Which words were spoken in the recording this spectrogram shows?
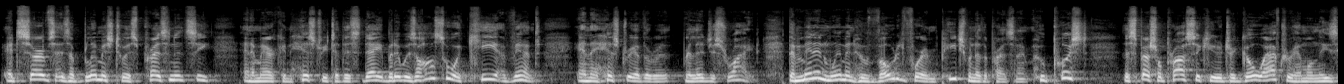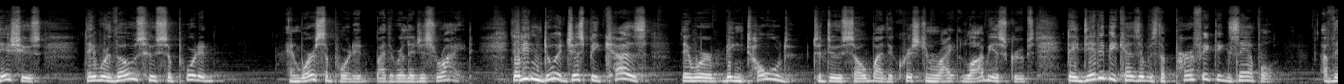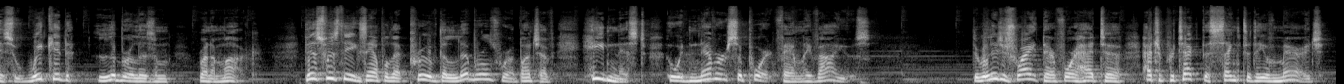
it serves as a blemish to his presidency and American history to this day, but it was also a key event in the history of the re- religious right. The men and women who voted for impeachment of the president, who pushed the special prosecutor to go after him on these issues, they were those who supported and were supported by the religious right. They didn't do it just because they were being told to do so by the Christian right lobbyist groups. They did it because it was the perfect example of this wicked liberalism run amok. This was the example that proved the liberals were a bunch of hedonists who would never support family values. The religious right, therefore, had to, had to protect the sanctity of marriage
